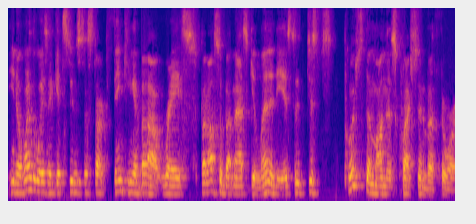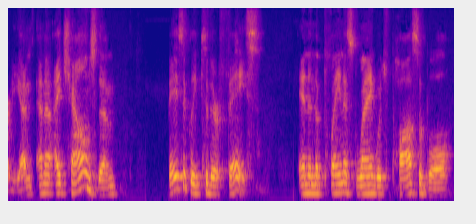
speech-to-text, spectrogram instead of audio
You know, one of the ways I get students to start thinking about race, but also about masculinity, is to just push them on this question of authority. And, and I challenge them basically to their face and in the plainest language possible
